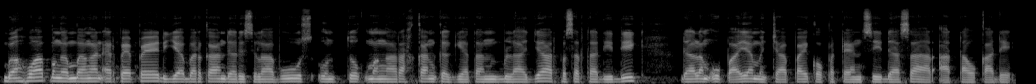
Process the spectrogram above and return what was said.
bahwa pengembangan RPP dijabarkan dari silabus untuk mengarahkan kegiatan belajar peserta didik dalam upaya mencapai kompetensi dasar atau KD.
